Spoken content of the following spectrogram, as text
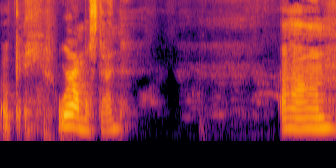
Okay, we're almost done. Um,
